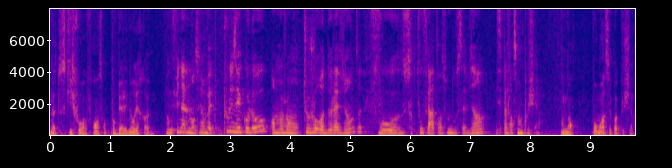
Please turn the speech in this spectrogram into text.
on a tout ce qu'il faut en France pour bien les nourrir quand même. Donc finalement, si on veut être plus écolo en mangeant toujours de la viande, faut surtout faire attention d'où ça vient et c'est pas forcément plus cher. Non, pour moi c'est pas plus cher.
